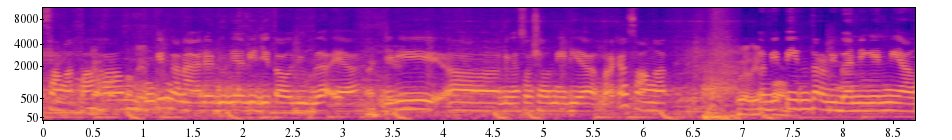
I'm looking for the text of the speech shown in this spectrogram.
sangat Punya paham ya. mungkin karena ada dunia digital juga ya Oke. jadi eh, dengan sosial media mereka sangat Well lebih pinter dibandingin yang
